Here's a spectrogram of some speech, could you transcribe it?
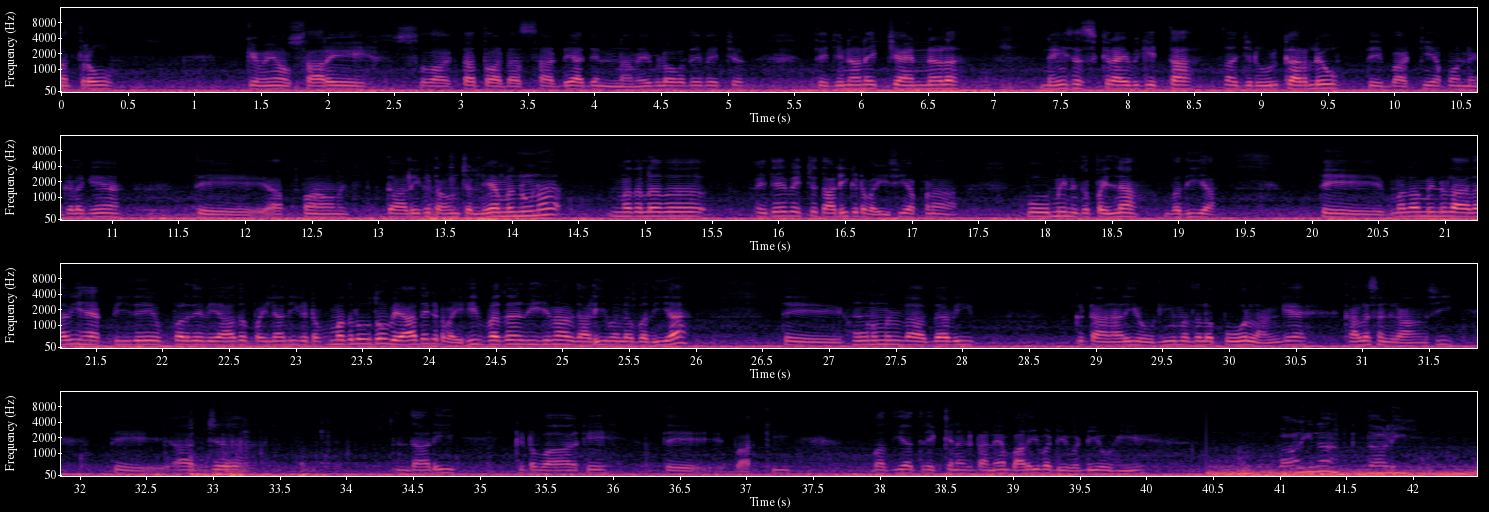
ਮਿੱਤਰੋ, ਕਿਵੇਂ ਹੋ ਸਾਰੇ? ਸਵਾਗਤ ਹੈ ਤੁਹਾਡਾ ਸਾਡੇ ਅੱਜ ਨਵੇਂ ਬਲੌਗ ਦੇ ਵਿੱਚ। ਤੇ ਜਿਨ੍ਹਾਂ ਨੇ ਚੈਨਲ ਨਹੀਂ ਸਬਸਕ੍ਰਾਈਬ ਕੀਤਾ ਤਾਂ ਜਰੂਰ ਕਰ ਲਿਓ ਤੇ ਬਾਕੀ ਆਪਾਂ ਨਿਕਲ ਗਏ ਆ। ਤੇ ਆਪਾਂ ਹੁਣ ਦਾੜੀ ਕਟਾਉਣ ਚੱਲੇ ਆ। ਮੈਨੂੰ ਨਾ ਮਤਲਬ ਇਹਦੇ ਵਿੱਚ ਦਾੜੀ ਕਟਵਾਈ ਸੀ ਆਪਣਾ ਪੋ ਮਹੀਨੇ ਤੋਂ ਪਹਿਲਾਂ। ਵਧੀਆ। ਤੇ ਮਤਲਬ ਮੈਨੂੰ ਲੱਗਦਾ ਵੀ ਹੈਪੀ ਦੇ ਉੱਪਰ ਦੇ ਵਿਆਹ ਤੋਂ ਪਹਿਲਾਂ ਦੀ ਕਟ, ਮਤਲਬ ਉਦੋਂ ਵਿਆਹ ਤੇ ਕਟਵਾਈ ਸੀ। ਬਦਨ ਰੀਜਨਲ ਦਾੜੀ ਮਤਲਬ ਵਧੀਆ। ਤੇ ਹੁਣ ਮੈਨੂੰ ਲੱਗਦਾ ਵੀ ਕਟਾਣ ਵਾਲੀ ਹੋ ਗਈ, ਮਤਲਬ ਪੋਹ ਲੰਘ ਗਿਆ। ਕੱਲ ਸੰਗਰਾਮ ਸੀ ਤੇ ਅੱਜ ਦਾੜੀ ਕਟਵਾ ਕੇ ਤੇ ਬਾਕੀ ਵਧੀਆ ਤਰੀਕੇ ਨਾਲ ਕਟਾਣੇ ਆ। ਬਾਲੀ ਵੱਡੀ ਵੱਡੀ ਹੋ ਗਈ ਹੈ ਬਾਲੀ ਨਾ ਦਾੜੀ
